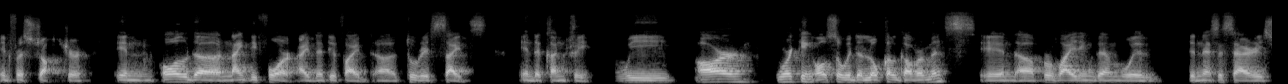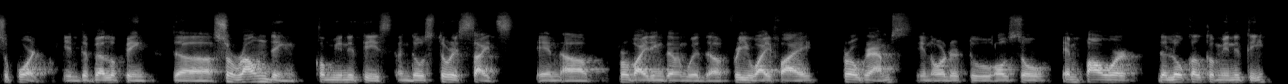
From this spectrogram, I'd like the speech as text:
infrastructure in all the 94 identified uh, tourist sites in the country. We are working also with the local governments in uh, providing them with the necessary support in developing the surrounding communities and those tourist sites in uh, providing them with uh, free Wi-Fi programs in order to also empower the local community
